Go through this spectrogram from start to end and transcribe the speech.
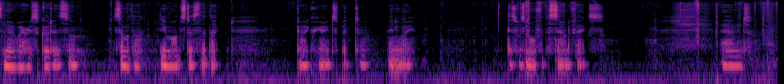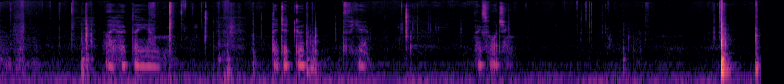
nowhere as good as um, some of the the monsters that that guy creates. But uh, anyway, this was more for the sound effects, and I hope they um, they did good for you. Thanks for watching.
